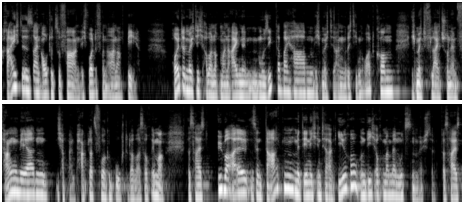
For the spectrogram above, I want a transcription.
reichte es, ein Auto zu fahren. Ich wollte von A nach B. Heute möchte ich aber noch meine eigene Musik dabei haben. Ich möchte an den richtigen Ort kommen. Ich möchte vielleicht schon empfangen werden. Ich habe meinen Parkplatz vorgebucht oder was auch immer. Das heißt, überall sind Daten, mit denen ich interagiere und die ich auch immer mehr nutzen möchte. Das heißt,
